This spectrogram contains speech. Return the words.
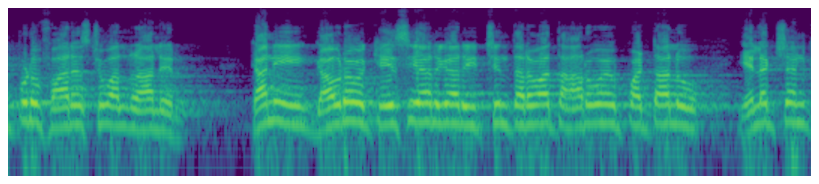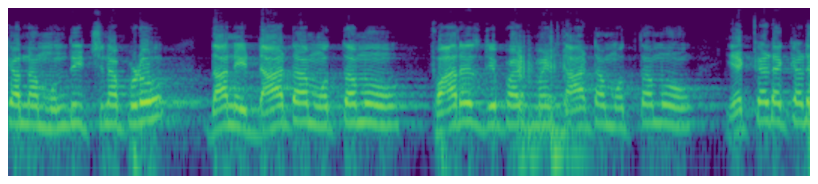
ఎప్పుడు ఫారెస్ట్ వాళ్ళు రాలేరు. కానీ గౌరవ కేసీఆర్ గారు ఇచ్చిన తర్వాత ఆర్ఓ పట్టాలు ఎలక్షన్ కన్నా ముందు ఇచ్చినప్పుడు దాని డాటా మొత్తము ఫారెస్ట్ డిపార్ట్మెంట్ డాటా మొత్తము ఎక్కడెక్కడ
